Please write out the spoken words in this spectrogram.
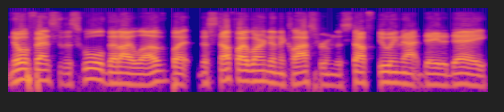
no offense to the school that i love but the stuff i learned in the classroom the stuff doing that day to day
